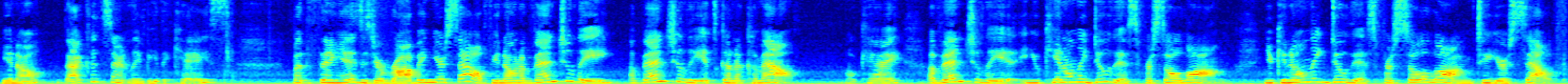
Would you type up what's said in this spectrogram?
You know, that could certainly be the case. But the thing is, is you're robbing yourself, you know, and eventually, eventually it's going to come out, okay? Eventually, you can only do this for so long. You can only do this for so long to yourself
